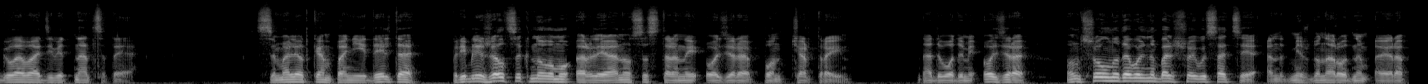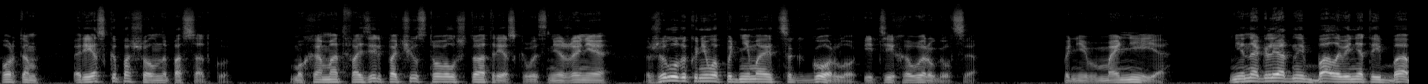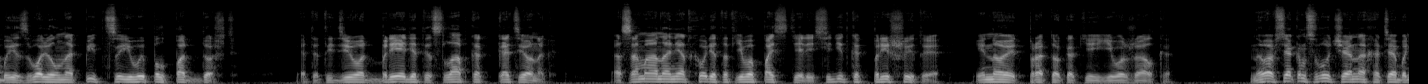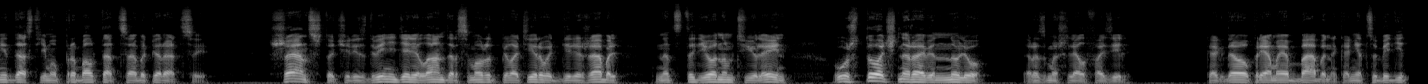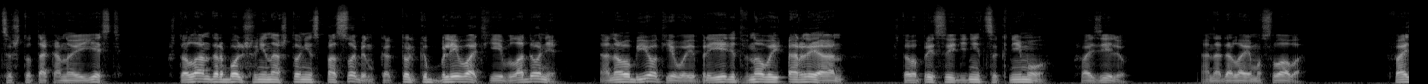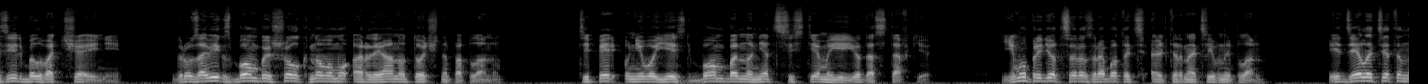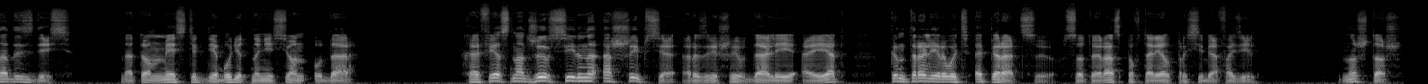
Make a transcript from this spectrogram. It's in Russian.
Глава 19. Самолет компании «Дельта» приближался к Новому Орлеану со стороны озера Понт-Чартрейн. Над водами озера он шел на довольно большой высоте, а над международным аэропортом резко пошел на посадку. Мухаммад Фазиль почувствовал, что от резкого снижения желудок у него поднимается к горлу и тихо выругался. «Пневмония!» Ненаглядный баловень этой бабы изволил напиться и выпал под дождь. Этот идиот бредит и слаб, как котенок. А сама она не отходит от его постели, сидит как пришитая и ноет про то, как ей его жалко. Но во всяком случае она хотя бы не даст ему проболтаться об операции. Шанс, что через две недели Ландер сможет пилотировать дирижабль над стадионом Тюлейн, уж точно равен нулю, размышлял Фазиль. Когда упрямая баба наконец убедится, что так оно и есть, что Ландер больше ни на что не способен, как только блевать ей в ладони, она убьет его и приедет в Новый Орлеан, чтобы присоединиться к нему, Фазилю. Она дала ему слово. Фазиль был в отчаянии. Грузовик с бомбой шел к Новому Орлеану точно по плану. Теперь у него есть бомба, но нет системы ее доставки. Ему придется разработать альтернативный план – и делать это надо здесь, на том месте, где будет нанесен удар. Хафес Наджир сильно ошибся, разрешив далее Аят контролировать операцию, в сотый раз повторял про себя Фазиль. Ну что ж,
